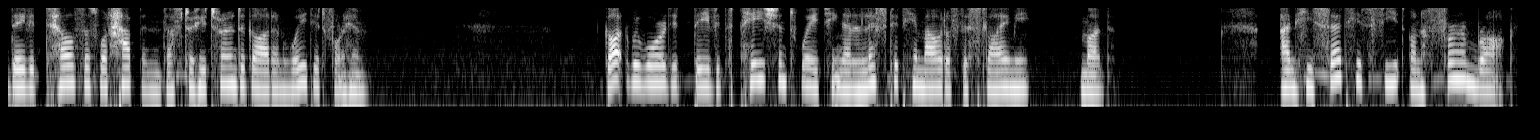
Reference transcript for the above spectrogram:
David tells us what happened after he turned to God and waited for him. God rewarded David's patient waiting and lifted him out of the slimy mud and he set his feet on a firm rock,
